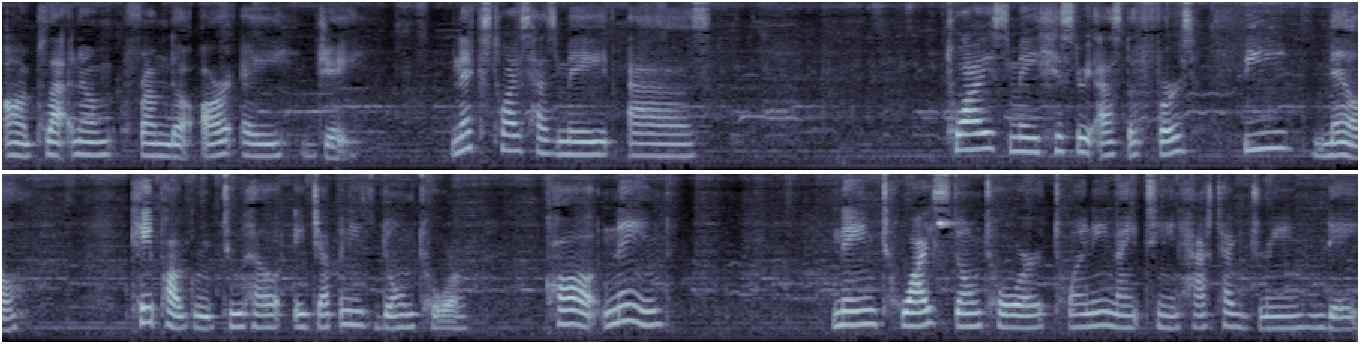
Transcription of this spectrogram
on platinum from the RAJ. Next, Twice has made as Twice made history as the first female K-pop group to hold a Japanese dome tour called named named Twice Dome Tour 2019 hashtag Dream Day.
